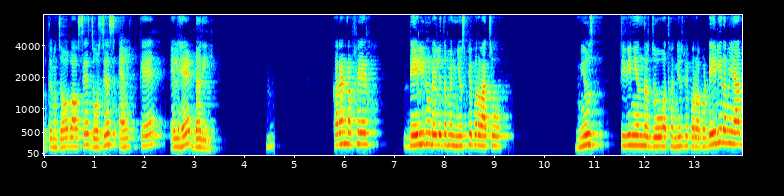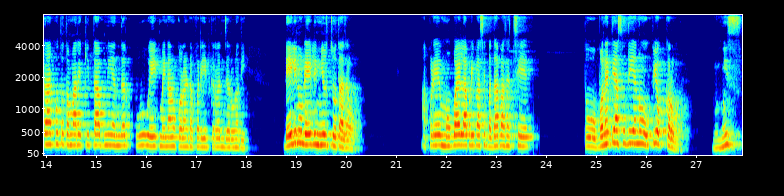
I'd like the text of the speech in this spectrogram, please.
તો તેનો જવાબ આવશે જોર્જેસ એલ કે એલ્હે ડરી કરંટ અફેર ડેલીનું ડેલી તમે ન્યૂઝપેપર વાંચો. ન્યૂઝ ટીવીની અંદર જુઓ અથવા ન્યૂઝપેપર વાપરો. ડેલી તમે યાદ રાખો તો તમારે કિતાબની અંદર પૂરું એક મહિનાનું કરંટ અફેર રીડ કરવાની જરૂર નથી. ડેલીનું ડેલી ન્યૂઝ જોતા જાઓ. આપણે મોબાઈલ આપણી પાસે બધા પાસે છે. તો બને ત્યાં સુધી એનો ઉપયોગ કરો. મિસ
